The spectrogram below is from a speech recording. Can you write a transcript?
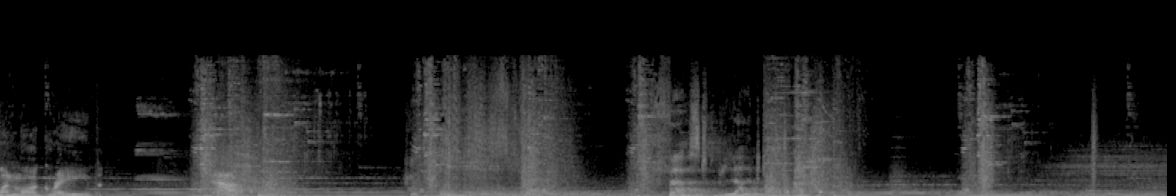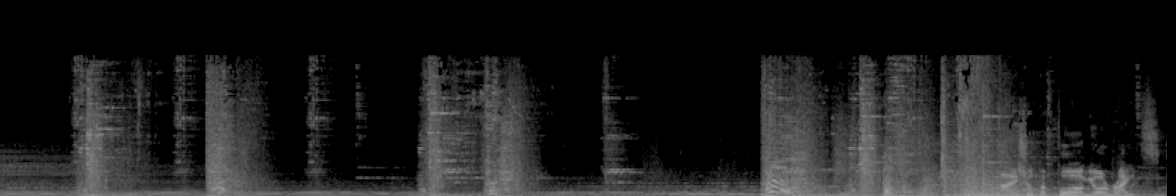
one more grave. First blood. I shall perform your rites.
